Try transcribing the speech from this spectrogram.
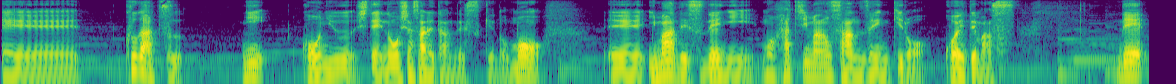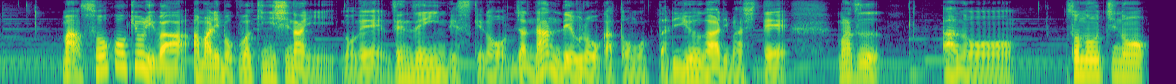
えー、9月に購入して納車されたんですけども、えー、今ですでにもう8万3000キロ超えてます。で、まあ走行距離はあまり僕は気にしないので全然いいんですけど、じゃあなんで売ろうかと思った理由がありまして、まず、あのー、そのうちの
